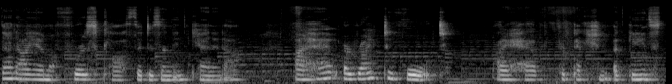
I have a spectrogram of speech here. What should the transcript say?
that I am a first class citizen in Canada. I have a right to vote. I have protection against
